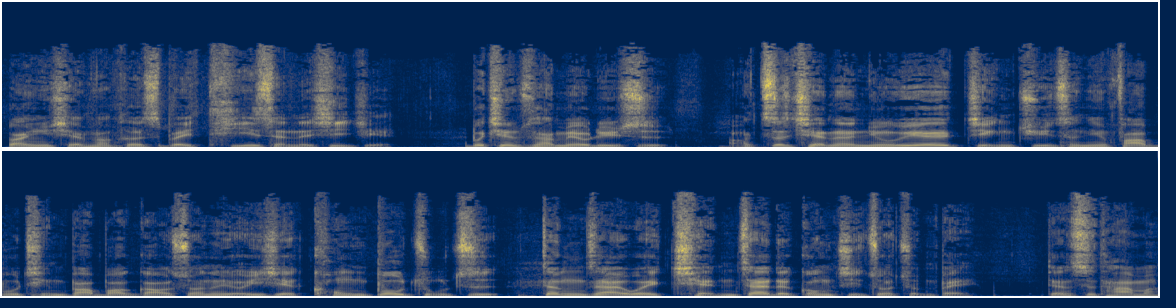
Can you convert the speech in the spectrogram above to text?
关于嫌犯何时被提审的细节，不清楚他没有律师啊。之前呢，纽约警局曾经发布情报报告说呢，有一些恐怖组织正在为潜在的攻击做准备，但是他吗？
